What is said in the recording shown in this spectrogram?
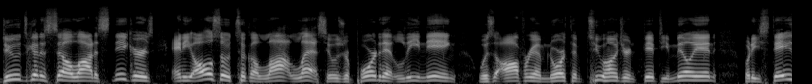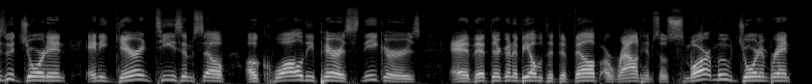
Dude's going to sell a lot of sneakers, and he also took a lot less. It was reported that Li Ning was offering him north of 250 million, but he stays with Jordan and he guarantees himself a quality pair of sneakers and that they're going to be able to develop around him. So smart move, Jordan Brand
